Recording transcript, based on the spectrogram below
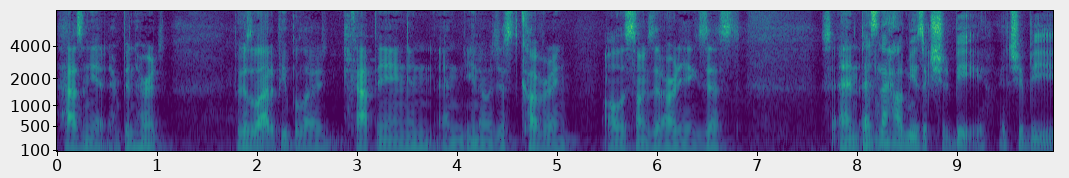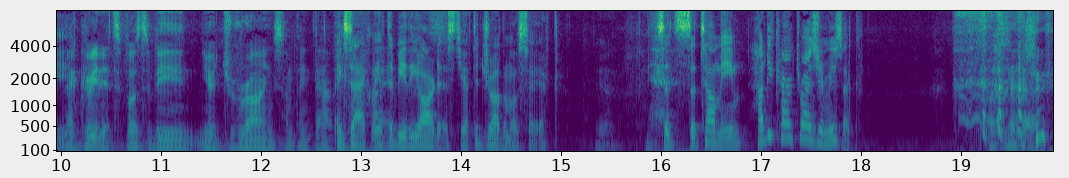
hasn't yet been heard, because a lot of people are copying and, and you know just covering all the songs that already exist. So, and That's not how music should be. It should be I agreed. It's supposed to be you're drawing something down. exactly. You have to higher be the artist. You have to draw the mosaic. Yeah. Yeah. So, so tell me, how do you characterize your music?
